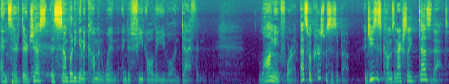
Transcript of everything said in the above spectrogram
And they're, they're just, is somebody going to come and win and defeat all the evil and death and longing for it. That's what Christmas is about. And Jesus comes and actually does that.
